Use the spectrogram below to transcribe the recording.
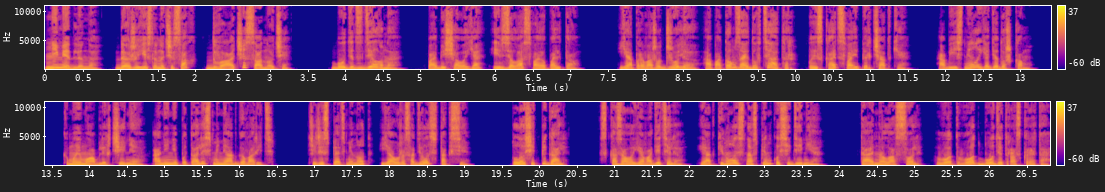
«Немедленно, даже если на часах два часа ночи». «Будет сделано», — пообещала я и взяла свое пальто. «Я провожу Джулию, а потом зайду в театр, поискать свои перчатки», — объяснила я дедушкам. К моему облегчению они не пытались меня отговорить. Через пять минут я уже садилась в такси. «Площадь Пегаль», — сказала я водителю и откинулась на спинку сиденья. Тайна Лассоль вот-вот будет раскрыта.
